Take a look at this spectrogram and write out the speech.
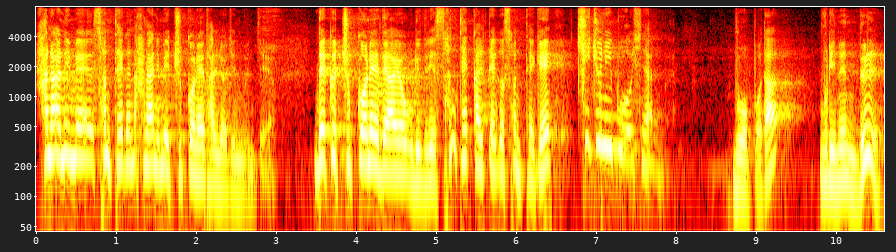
하나님의 선택은 하나님의 주권에 달려진 문제예요. 근데 그 주권에 대하여 우리들이 선택할 때 그 선택의 기준이 무엇이냐는 거예요. 무엇보다 우리는 늘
